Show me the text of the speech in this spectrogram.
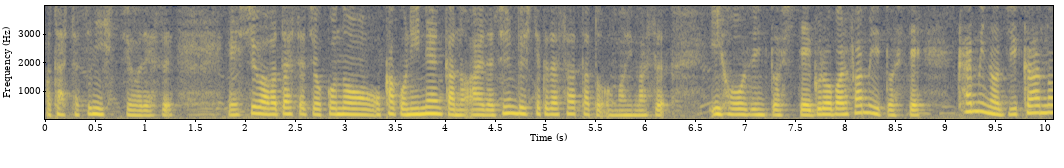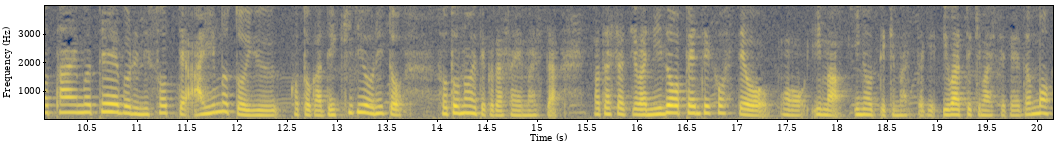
私たちに必要です。主は私たちをこの過去2年間の間準備してくださったと思います。違法人としてグローバルファミリーとして神の時間のタイムテーブルに沿って歩むということができるようにと整えてくださいました。私たちは2度ペンテコステを今祈ってきました祝ってきましたけれども、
